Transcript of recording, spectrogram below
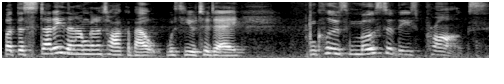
But the study that I'm going to talk about with you today includes most of these prongs.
